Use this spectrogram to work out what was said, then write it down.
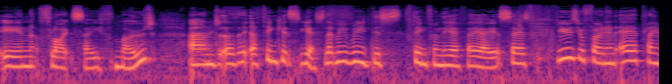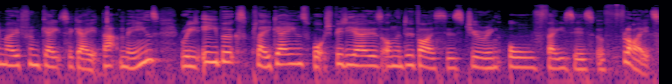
in flight safe mode. And uh, I think it's, yes, let me read this thing from the FAA. It says, use your phone in airplane mode from gate to gate. That means read ebooks, play games, watch videos on the devices during all phases of flight.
